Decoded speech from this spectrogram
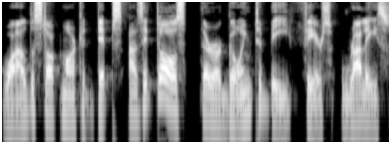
while the stock market dips as it does, there are going to be fierce rallies.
